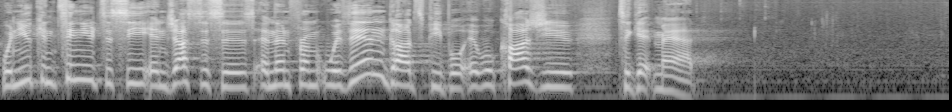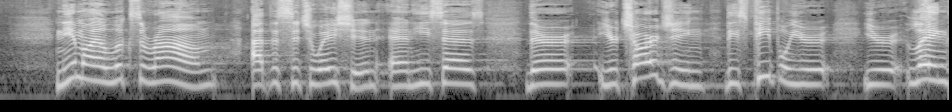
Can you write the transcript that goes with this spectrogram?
when you continue to see injustices, and then from within God's people, it will cause you to get mad. Nehemiah looks around at the situation and he says, They're, You're charging these people, you're, you're, laying,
